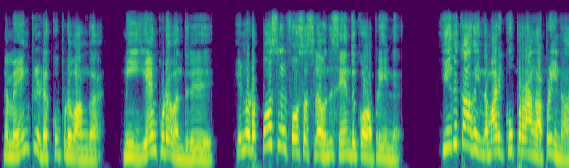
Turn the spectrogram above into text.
நம்ம என்கிரிட கூப்பிடுவாங்க. நீ ஏன் கூட வந்துரு? என்னோட பர்சனல் ஃபோர்ஸஸ்ல வந்து சேர்ந்துக்கோ அப்படின்னு. எதுக்காக இந்த மாதிரி கூப்பிடுறாங்க அப்படின்னா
